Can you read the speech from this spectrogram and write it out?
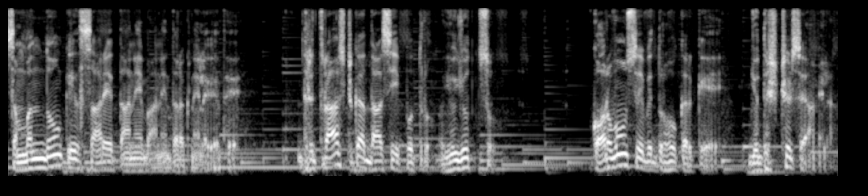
संबंधों के सारे ताने बाने दरकने लगे थे। धृतराष्ट्र का दासी पुत्र युयुत्सु कौरवों से विद्रोह करके युधिष्ठिर से आ मिला।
